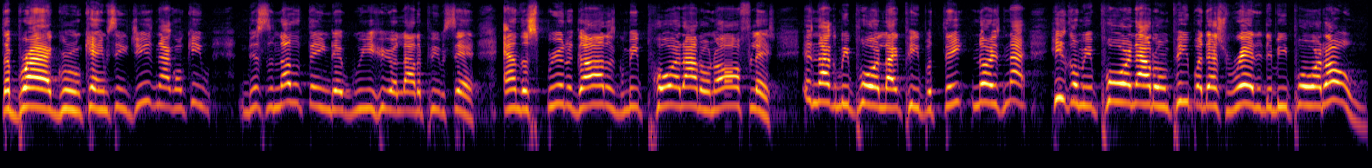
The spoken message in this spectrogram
the bridegroom came. See, Jesus not to keep. This is another thing that we hear a lot of people say. And the Spirit of God is to be poured out on all flesh. It's not to be poured like people think. No, it's not. He's to be pouring out on people that's ready to be poured on.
